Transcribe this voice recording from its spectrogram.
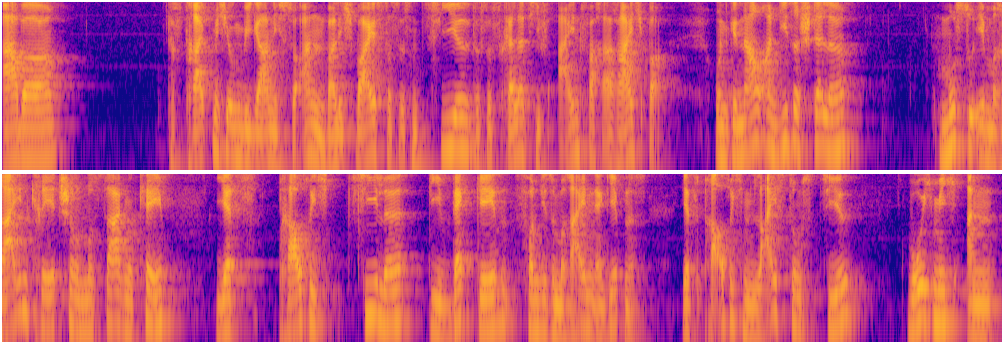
Aber das treibt mich irgendwie gar nicht so an, weil ich weiß, das ist ein Ziel, das ist relativ einfach erreichbar. Und genau an dieser Stelle musst du eben reinkrätschen und musst sagen, okay, jetzt brauche ich Ziele, die weggehen von diesem reinen Ergebnis. Jetzt brauche ich ein Leistungsziel, wo ich mich an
